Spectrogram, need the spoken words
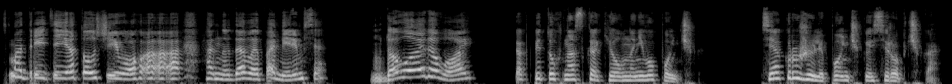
«Смотрите, я толще его! Ха -ха -ха. Ну, давай померимся!» «Ну, давай, давай!» Как петух наскакивал на него Пончик. Все окружили Пончика и Сиропчика.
